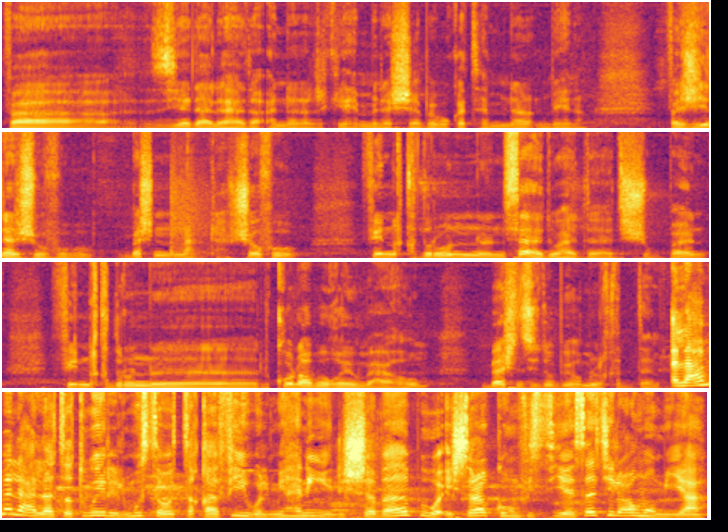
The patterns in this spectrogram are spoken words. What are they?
فزيادة على هذا أننا كيهمنا الشباب وكتهمنا المهنة. فجينا نشوفوا باش نشوفوا فين نقدروا نساعدوا هاد الشبان فين نقدروا نكولابوغيو معاهم باش نزيدوا بهم للقدام العمل على تطوير المستوى الثقافي والمهني للشباب وإشراكهم في السياسات العمومية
